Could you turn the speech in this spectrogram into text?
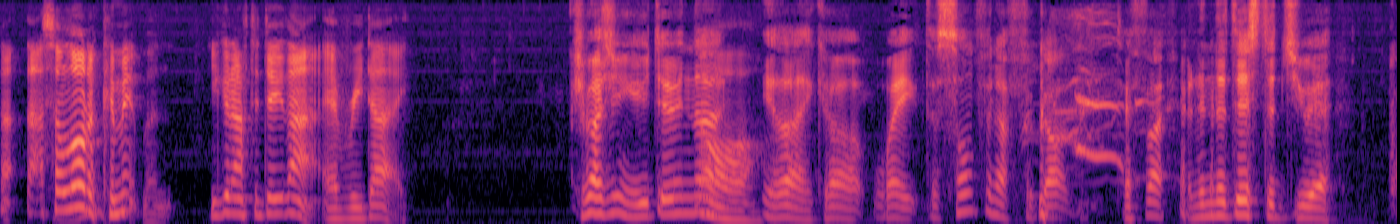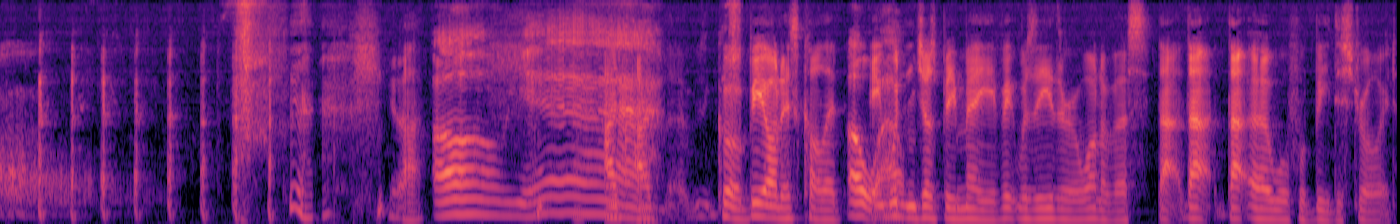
That, that's a lot of commitment. You're going to have to do that every day. Can you imagine you doing that? Oh. You're like, oh wait, there's something I forgot to find. And in the distance you hear. Like, oh yeah. I, go on, be honest, Colin. Oh, wow. It wouldn't just be me. If it was either one of us, that that that Airwolf would be destroyed.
